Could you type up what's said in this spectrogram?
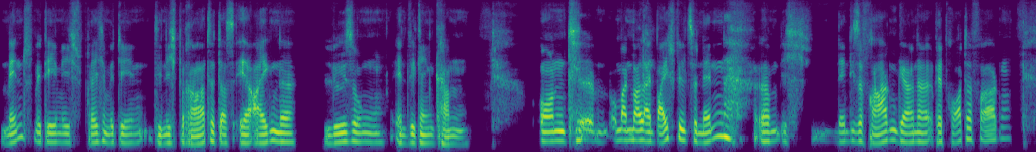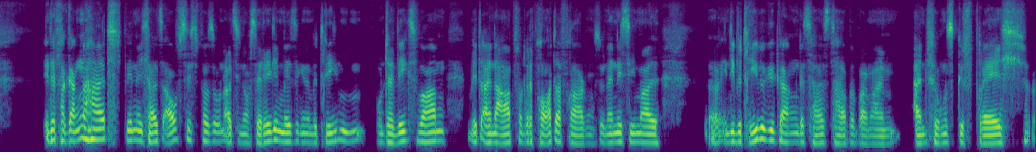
Mensch, mit dem ich spreche, mit dem, den ich berate, dass er eigene Lösungen entwickeln kann. Und ähm, um einmal ein Beispiel zu nennen, ähm, ich nenne diese Fragen gerne Reporterfragen. In der Vergangenheit bin ich als Aufsichtsperson, als ich noch sehr regelmäßig in den Betrieben unterwegs war, mit einer Art von Reporterfragen, so nenne ich sie mal, in die Betriebe gegangen. Das heißt, habe bei meinem Einführungsgespräch äh,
